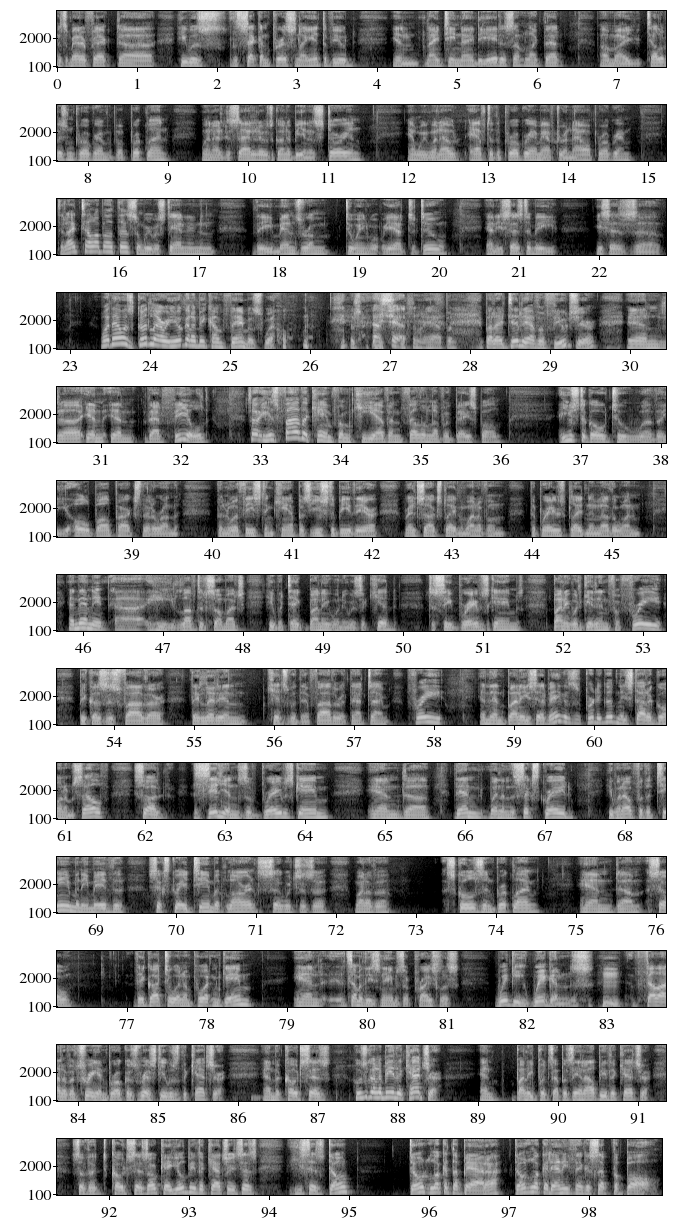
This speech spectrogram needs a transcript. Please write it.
As a matter of fact, uh, he was the second person I interviewed in 1998 or something like that on my television program about Brookline when I decided I was going to be an historian. And we went out after the program, after an hour program. Did I tell about this? And we were standing in the men's room doing what we had to do. And he says to me, he says, uh, well, that was good, Larry. You're going to become famous. Well, that hasn't happened, but I did have a future and uh, in in that field. So his father came from Kiev and fell in love with baseball. He used to go to uh, the old ballparks that are on the, the northeastern campus. Used to be there. Red Sox played in one of them. The Braves played in another one. And then he, uh, he loved it so much he would take Bunny when he was a kid to see Braves games. Bunny would get in for free because his father, they let in kids with their father at that time free. And then Bunny said, hey, this is pretty good. And he started going himself. Saw zillions of Braves game. And uh, then when in the sixth grade, he went out for the team and he made the sixth grade team at Lawrence, uh, which is uh, one of the schools in Brookline. And um, so they got to an important game and some of these names are priceless. Wiggy Wiggins hmm. fell out of a tree and broke his wrist. He was the catcher. And the coach says, Who's going to be the catcher? And Bunny puts up his hand, I'll be the catcher. So the coach says, Okay, you'll be the catcher. He says, he says, Don't don't look at the batter. Don't look at anything except the ball.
